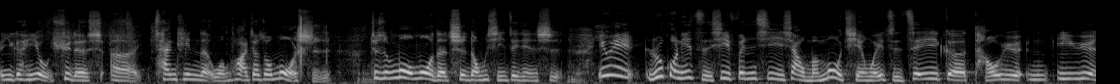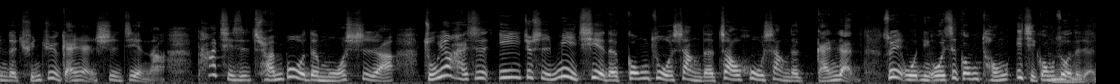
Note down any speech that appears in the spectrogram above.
一个很有趣的呃餐厅的文化，叫做墨食。就是默默的吃东西这件事，因为如果你仔细分析一下，我们目前为止这一个桃园医院的群聚感染事件啊，它其实传播的模式啊，主要还是一就是密切的工作上的照护上的感染，所以我你我是共同一起工作的人，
